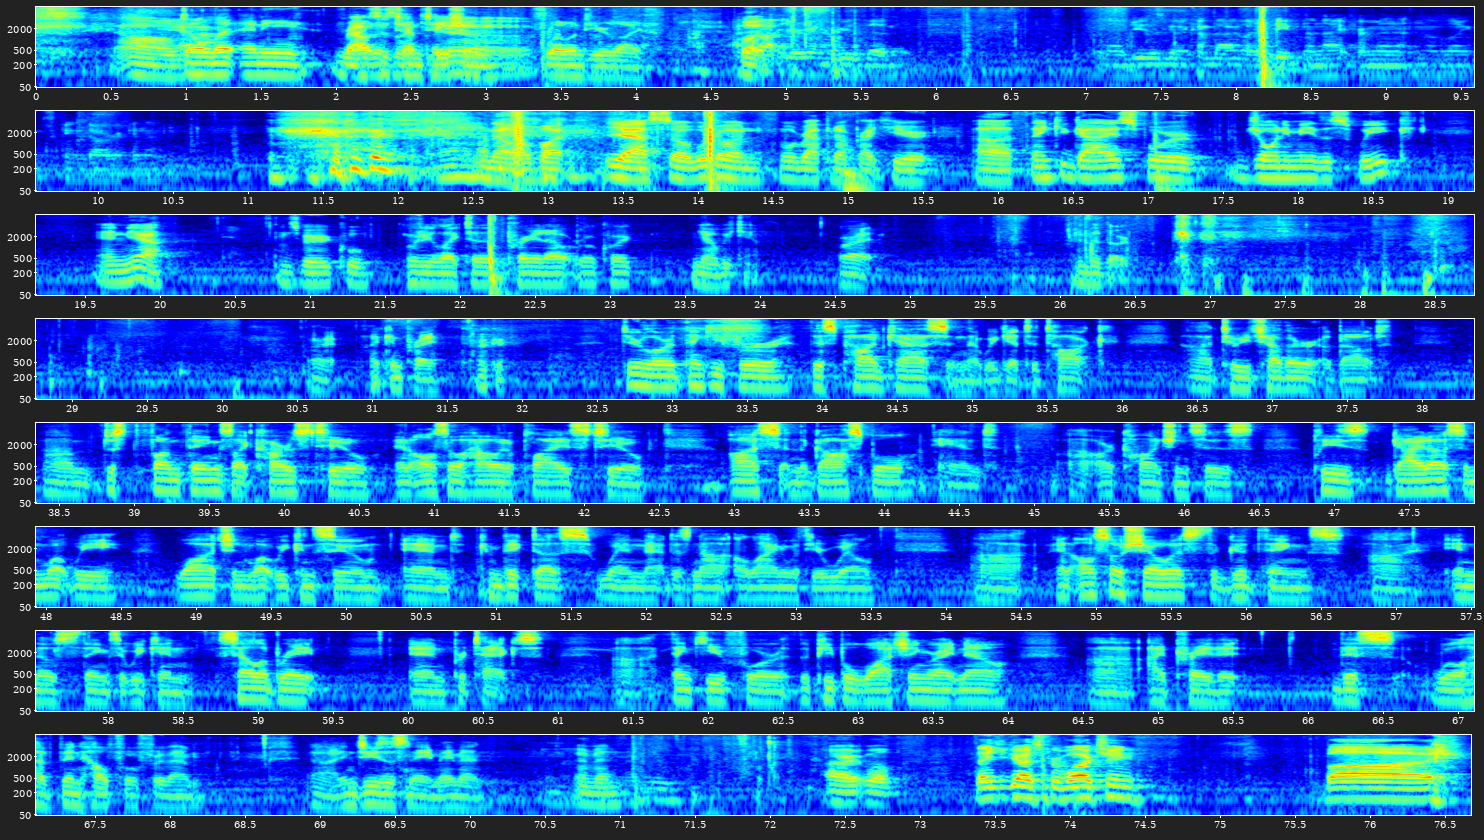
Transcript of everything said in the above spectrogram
Um, Don't let any Max route of is like, temptation yeah. flow into your life. I But- thought you were gonna read the, you know, Jesus is gonna come back like a thief in the night for a minute, and I was like, it's getting dark, and then. no, but yeah, so we'll go and we'll wrap it up right here. Uh, thank you guys for joining me this week. And yeah, it was very cool. Would you like to pray it out real quick? Yeah, we can. All right. In the dark. All right. I can pray. Okay. Dear Lord, thank you for this podcast and that we get to talk uh, to each other about um, just fun things like Cars 2 and also how it applies to us and the gospel and uh, our consciences. Please guide us in what we watch and what we consume and convict us when that does not align with your will. Uh, and also show us the good things uh, in those things that we can celebrate and protect. Uh, thank you for the people watching right now. Uh, I pray that this will have been helpful for them. Uh, in Jesus' name, amen. Amen. All right, well, thank you guys for watching. Bye.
